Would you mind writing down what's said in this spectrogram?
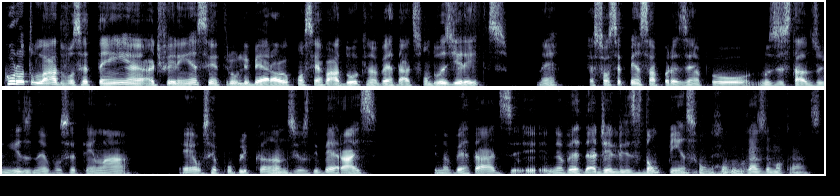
Por outro lado, você tem a, diferença entre o liberal e o conservador, que na verdade são duas direitas, né? É só você pensar, por exemplo, nos Estados Unidos, né? Você tem lá é, os republicanos e os liberais, que na verdade, na verdade eles não pensam como republicanos e democratas.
